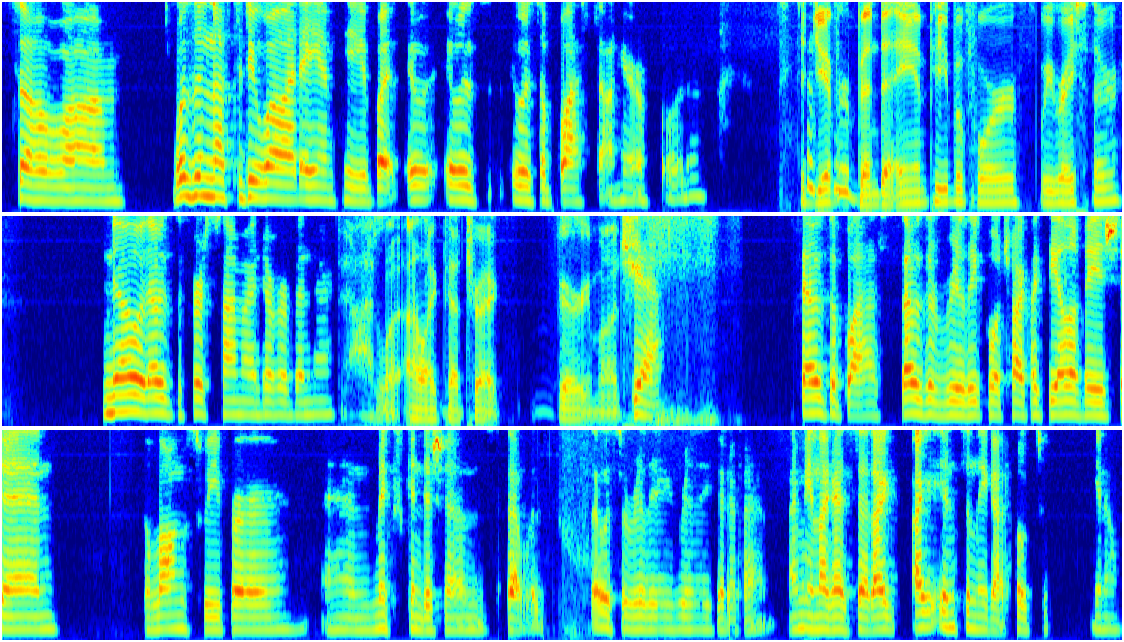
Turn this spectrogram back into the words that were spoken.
So um, wasn't enough to do well at AMP, but it it was it was a blast down here in Florida. Had you ever been to AMP before we raced there? No, that was the first time I'd ever been there. I, li- I like that track very much. Yeah, that was a blast. That was a really cool track. Like the elevation, the long sweeper, and mixed conditions. That was that was a really really good event. I mean, like I said, I I instantly got hooked. You know,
